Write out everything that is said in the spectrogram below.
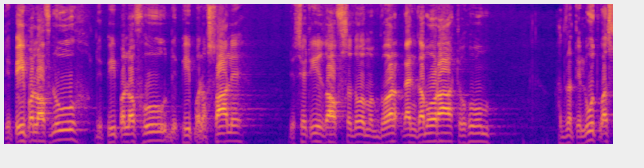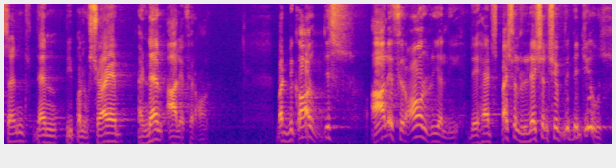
the people of Nuh, the people of Hud, the people of Saleh, the cities of Sodom and Gomorrah to whom Hazrat Lut was sent, then people of Shu'aib, and then Ali Fir'aun. But because this Ali Fir'aun really, they had special relationship with the Jews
